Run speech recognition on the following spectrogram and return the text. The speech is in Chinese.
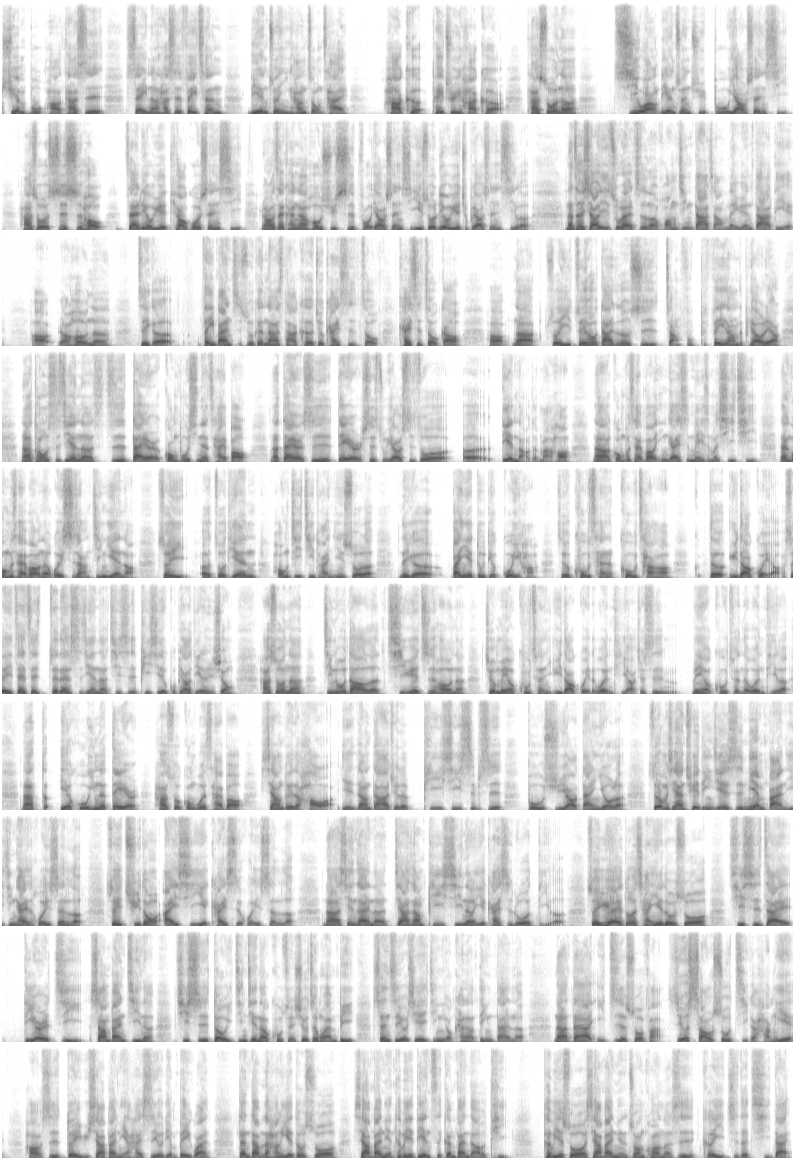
宣布，好，他是谁呢？他是费城联准银行总裁哈克 （Patrick Harker）。他说呢，希望联准局不要升息。他说是时候在六月跳过升息，然后再看看后续是否要升息。一说六月就不要升息了。那这个消息出来之后呢，黄金大涨，美元大跌。好，然后呢，这个费半指数跟纳斯达克就开始走，开始走高。好，那所以最后大家都是涨幅非常的漂亮。那同时间呢，是戴尔公布新的财报。那戴尔是戴尔是主要是做呃电脑的嘛，哈。那公布财报应该是没什么稀奇，但公布财报呢为市场经验哦，所以呃昨天宏基集团已经说了，那个半夜度点贵哈，就是库存库藏啊的遇到鬼哦，所以在这这段时间呢，其实 PC 的股票跌得很凶。他说呢，进入到了七月之后呢，就没有库存遇到鬼的问题啊，就是。没有库存的问题了，那也呼应了戴尔他所公布的财报相对的好啊，也让大家觉得 PC 是不是不需要担忧了？所以我们现在确定一件事，面板已经开始回升了，所以驱动 IC 也开始回升了。那现在呢，加上 PC 呢也开始落底了，所以越来越多的产业都说，其实在。第二季上半季呢，其实都已经见到库存修正完毕，甚至有些已经有看到订单了。那大家一致的说法，只有少数几个行业，好是对于下半年还是有点悲观，但大部分行业都说下半年，特别电子跟半导体，特别说下半年的状况呢是可以值得期待。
